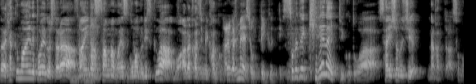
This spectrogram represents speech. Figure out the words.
だから100万円でトレードしたら、3万。マイナス3万、マイナス5万のリスクは、もうあらかじめ覚悟で。あらかじめ背負っていくっていう。それで切れないっていうことは、最初のうちなかった？その、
